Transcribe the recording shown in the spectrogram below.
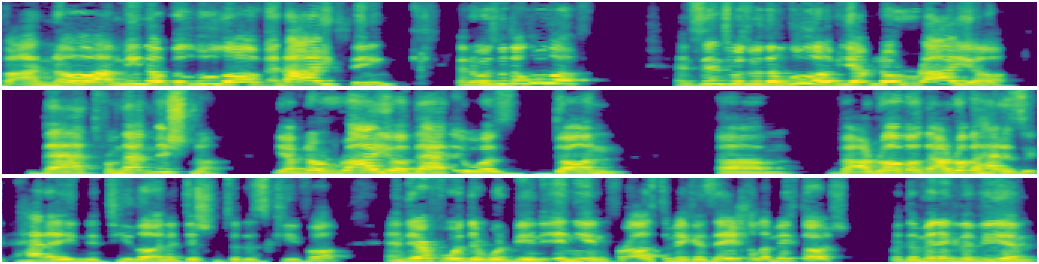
Va'ano Amina Belulav, and I think that it was with a lulav. And since it was with a lulav, you have no raya that from that Mishnah. You have no raya that it was done. Um, the Arava, the Arava had a, had a netila in addition to this kifa, and therefore there would be an Indian for us to make a zeichel a mikdash for the minig leviyim,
